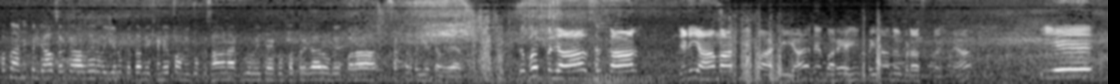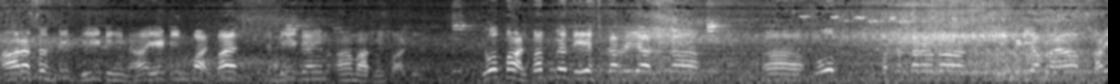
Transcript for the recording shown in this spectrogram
ਪ੍ਰਧਾਨ ਜੀ ਪੰਜਾਬ ਸਰਕਾਰ ਦੇ ਰਵੱਈਏ ਨੂੰ ਕਿੱਦਾਂ ਵੇਖਣ ਭਾਵੇਂ ਕੋਈ ਕਿਸਾਨ ਆਗੂ ਹੋਵੇ ਚਾਹੇ ਕੋਈ ਪੱਤਰਕਾਰ ਹੋਵੇ ਬੜਾ ਸਖਤ ਰਵੱਈਆ ਚੱਲ ਰਿਹਾ ਦੇਖੋ ਪੰਜਾਬ ਸਰਕਾਰ ਜਿਹੜੀ ਆਮ ਆਦਮੀ ਪਾਰਟੀ ਆ ਇਹਦੇ ਬਾਰੇ ਅਸੀਂ ਪਹਿਲਾਂ ਤੋਂ ਬੜਾ ਸਪਸ਼ਟ ਆ। ਕਿ ਇਹ ਆਰਐਸਐਸ ਦੀ ਬੀ ਟੀਮ ਆ ਇਹ ਟੀਮ ਭਾਜਪਾ ਹੈ ਤੇ B team Aam Aadmi party ਹੈ। ਜੋ ਭਾਜਪਾ ਪੂਰੇ ਦੇਸ਼ 'ਚ ਕਰ ਰਹੀ ਆ ਜਿੱਦਾਂ ਅਹ, ਉਹ ਪੱਤਰਕਾਰਾਂ ਦਾ ਮੀਡੀਆ ਬਣਾਇਆ ਸਾਰੀ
